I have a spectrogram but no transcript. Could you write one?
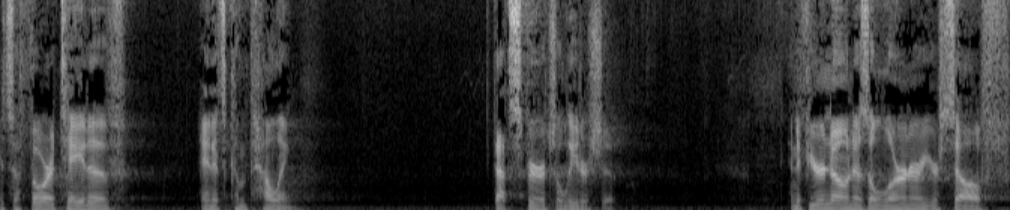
it's authoritative, and it's compelling. That's spiritual leadership. And if you're known as a learner yourself,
